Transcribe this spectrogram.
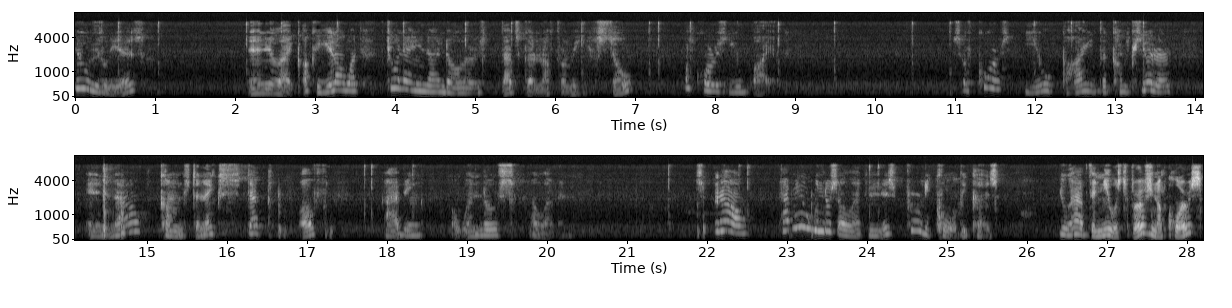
usually is. And you're like, okay, you know what? $299, that's good enough for me. So, of course, you buy it. So, of course, you buy the computer. And now comes the next step of having a Windows 11. So now, having a Windows 11 is pretty cool because you have the newest version, of course,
